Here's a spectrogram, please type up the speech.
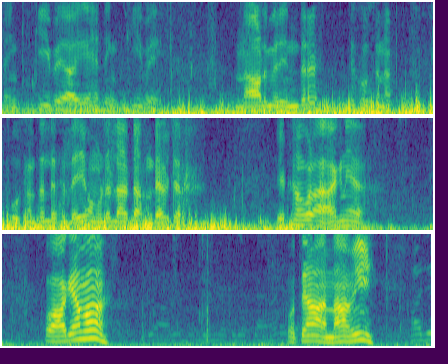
ਟੈਂਕੀ पे ਆ ਗਏ ਹੈ ਟੈਂਕੀ पे ਨਾਲ ਮੇਰੇ ਇੰਦਰ ਤੇ ਹੁਸਨ। ਹੁਸਨ ਥੱਲੇ ਥੱਲੇ ਜਿਹਾ ਮੁੰਡਾ ਲਾ ਡਰਨ ਡਿਆ ਵਿਚਾਰਾ। ਵੇਖਾਂ ਕੋਲ ਆ ਕਿ ਨਹੀਂ ਆਇਆ ਉਹ ਆ ਗਿਆ ਵਾ। ਉਹ ਧਿਆਨ ਨਾ ਵੀ। ਅਜੇ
